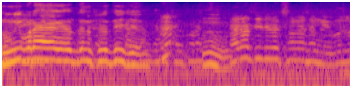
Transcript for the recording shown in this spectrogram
নুঙ্গি পরে একদিন ফেরত দিয়েছে। ওখানে একটা বারমুন্ডা দেবে সঙ্গে সঙ্গে বলল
